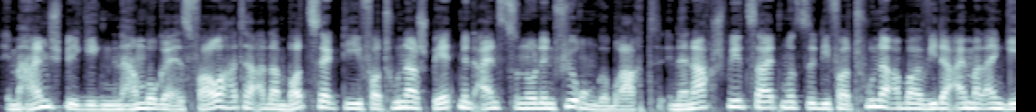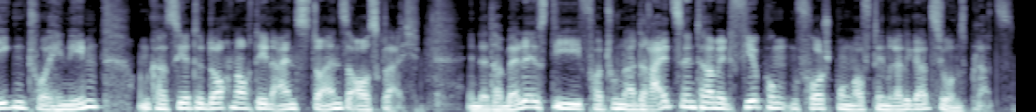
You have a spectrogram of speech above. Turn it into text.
Im Heimspiel gegen den Hamburger SV hatte Adam Botzek die Fortuna spät mit 1 zu 0 in Führung gebracht. In der Nachspielzeit musste die Fortuna aber wieder einmal ein Gegentor hinnehmen und kassierte doch noch den 1 zu 1 Ausgleich. In der Tabelle ist die Fortuna 13. mit vier Punkten Vorsprung auf den Relegationsplatz.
